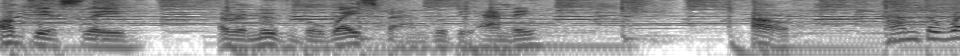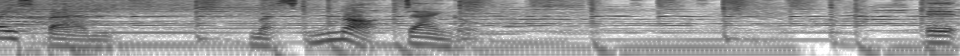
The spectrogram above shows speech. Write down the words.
Obviously, a removable waistband would be handy. Oh, and the waistband must not dangle. It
